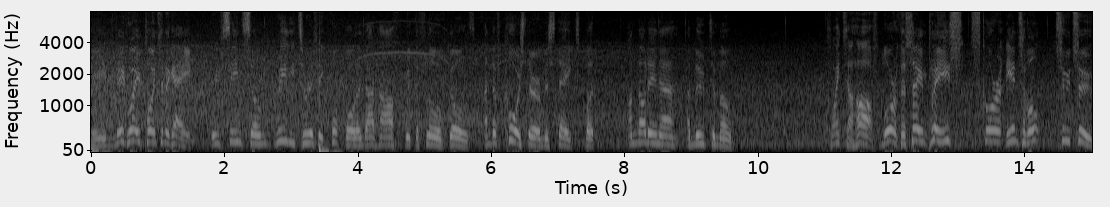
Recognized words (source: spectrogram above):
The midway point of the game. We've seen some really terrific football in that half with the flow of goals. And of course there are mistakes, but I'm not in a, a mood to moan. Quite a half. More of the same, please. Score at the interval, 2-2.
